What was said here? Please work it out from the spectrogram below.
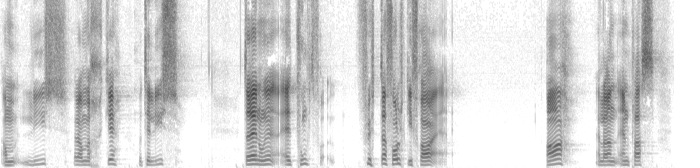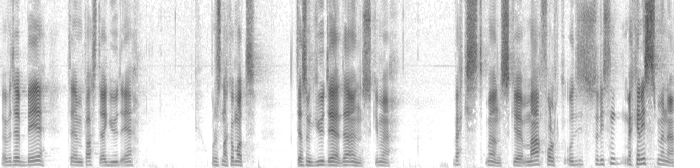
om lys eller mørke og til lys. Det er noen, et punkt for å flytte folk ifra A, eller en, en plass, over til B, til en plass der Gud er. Og det snakker om at det som Gud er, det ønsker vi vekst. Vi ønsker mer folk. Og så disse mekanismene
